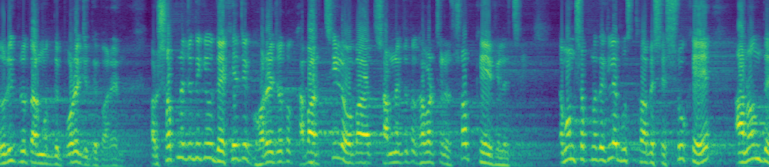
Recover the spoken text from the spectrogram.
দরিদ্রতার মধ্যে পড়ে যেতে পারেন। আর স্বপ্নে যদি কেউ দেখে যে ঘরে যত খাবার ছিল বা সামনে যত খাবার ছিল, সব খেয়ে ফেলেছে, এমন স্বপ্ন দেখলে বুঝতে হবে সে সুখে, আনন্দে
